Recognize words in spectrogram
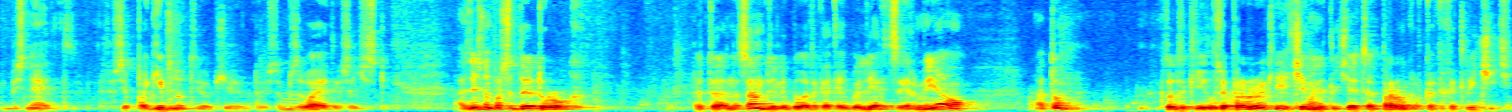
объясняет, что все погибнут и вообще, то есть обзывает их всячески. А здесь он просто дает урок. Это на самом деле была такая как бы лекция Ирмияу о том, кто такие лжепророки, чем они отличаются от пророков, как их отличить.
